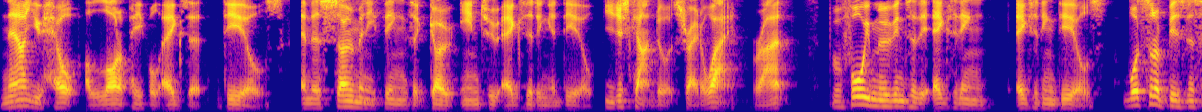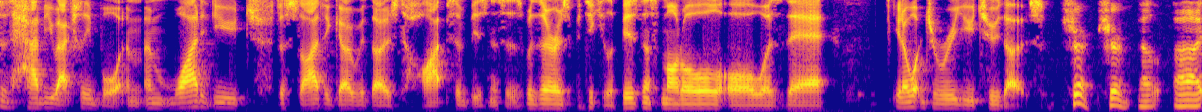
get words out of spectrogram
Now you help a lot of people exit deals, and there's so many things that go into exiting a deal. You just can't do it straight away, right? Before we move into the exiting exiting deals. What sort of businesses have you actually bought, and, and why did you t- decide to go with those types of businesses? Was there a particular business model, or was there, you know, what drew you to those? Sure, sure. Uh,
